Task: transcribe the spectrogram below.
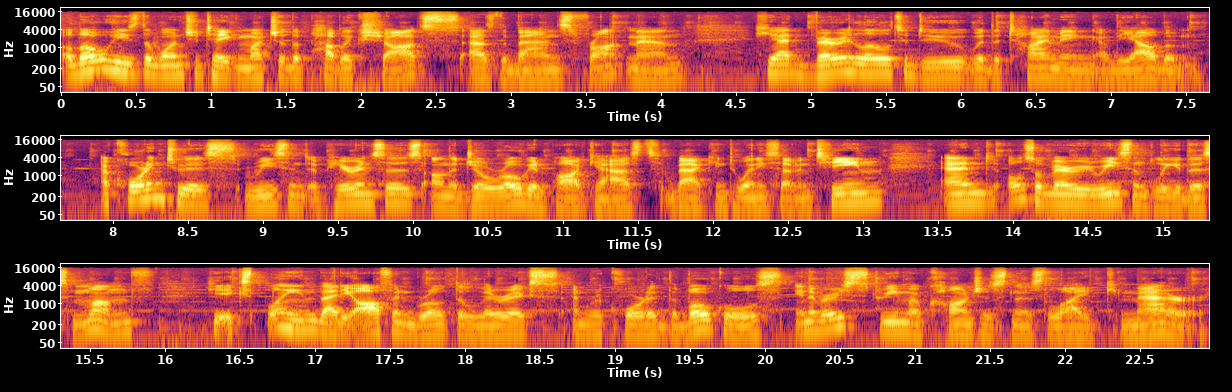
Although he's the one to take much of the public shots as the band's frontman, he had very little to do with the timing of the album. According to his recent appearances on the Joe Rogan podcast back in 2017, and also very recently this month, he explained that he often wrote the lyrics and recorded the vocals in a very stream of consciousness like manner,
